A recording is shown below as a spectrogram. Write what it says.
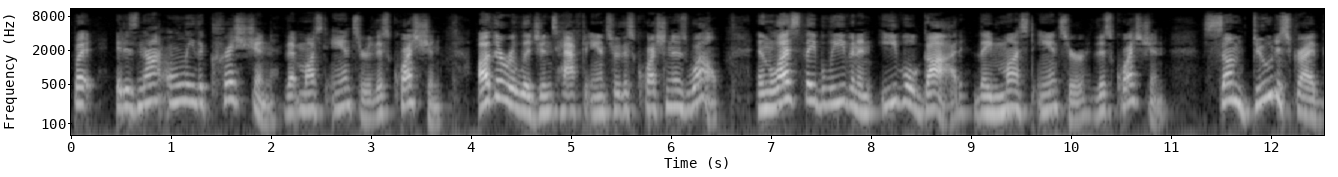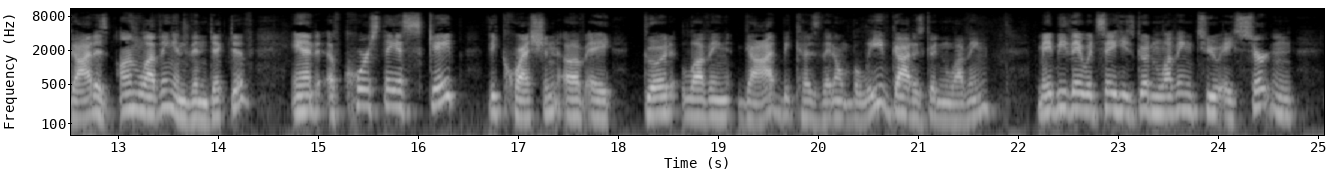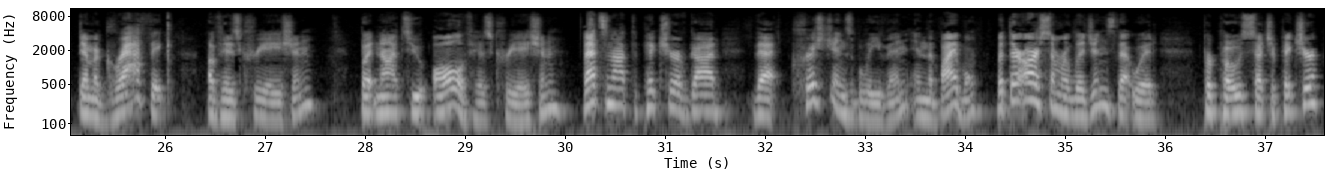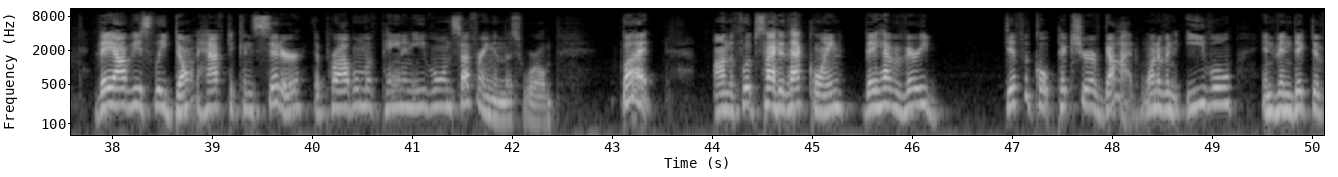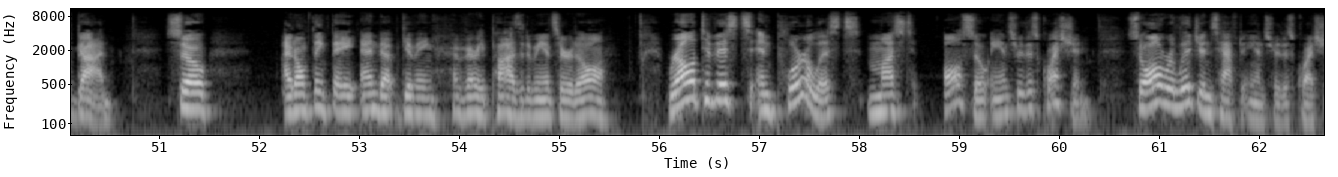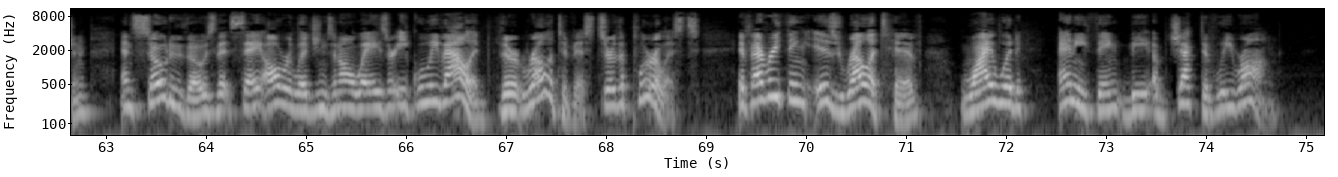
But it is not only the Christian that must answer this question. Other religions have to answer this question as well. Unless they believe in an evil God, they must answer this question. Some do describe God as unloving and vindictive, and of course they escape the question of a good, loving God because they don't believe God is good and loving. Maybe they would say he's good and loving to a certain demographic of his creation, but not to all of his creation. That's not the picture of God that Christians believe in in the Bible, but there are some religions that would propose such a picture. They obviously don't have to consider the problem of pain and evil and suffering in this world. But on the flip side of that coin, they have a very difficult picture of God, one of an evil and vindictive God. So I don't think they end up giving a very positive answer at all. Relativists and pluralists must also answer this question. So all religions have to answer this question, and so do those that say all religions in all ways are equally valid, the relativists or the pluralists. If everything is relative, why would anything be objectively wrong?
